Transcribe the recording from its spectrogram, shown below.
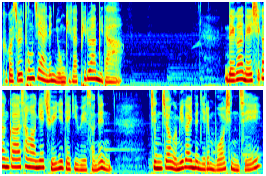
그것을 통제하는 용기가 필요합니다. 내가 내 시간과 상황의 주인이 되기 위해서는 진정 의미가 있는 일은 무엇인지,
